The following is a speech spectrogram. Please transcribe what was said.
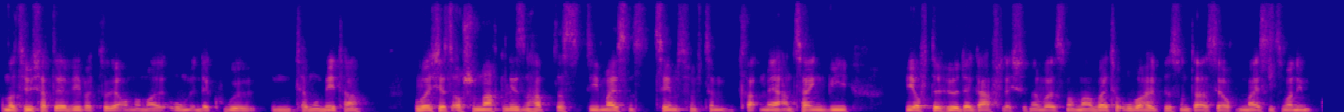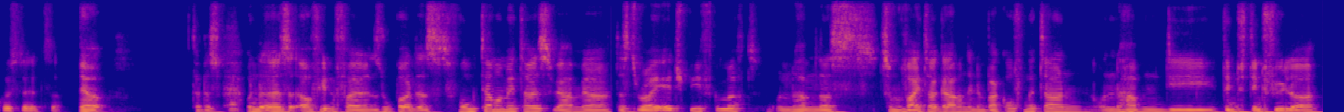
Und natürlich hat der Weber-Grill ja auch nochmal oben in der Kugel ein Thermometer. Wobei ich jetzt auch schon nachgelesen habe, dass die meistens 10 bis 15 Grad mehr anzeigen wie, wie auf der Höhe der Garfläche, ne? weil es nochmal weiter oberhalb ist und da ist ja auch meistens immer die größte Hitze. Ja, das und es äh, ist auf jeden Fall super, dass Funkthermometer ist. Wir haben ja das Dry Age Beef gemacht und haben das zum Weitergaren in den Backofen getan und haben die, den, den Fühler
